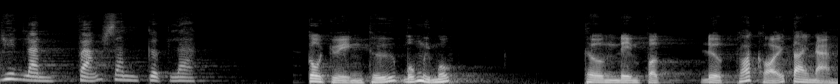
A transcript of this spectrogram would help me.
duyên lành, vãng sanh cực lạc. Câu chuyện thứ 41 Thường niệm Phật được thoát khỏi tai nạn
